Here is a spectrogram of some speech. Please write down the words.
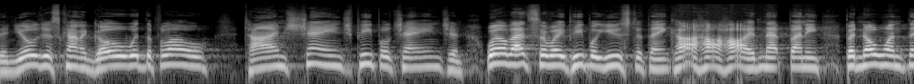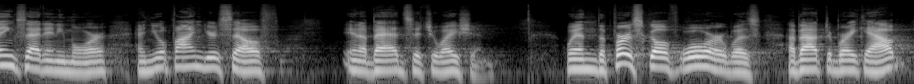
then you'll just kind of go with the flow. Times change, people change, and well, that's the way people used to think. Ha ha ha, isn't that funny? But no one thinks that anymore, and you'll find yourself in a bad situation. When the first Gulf War was about to break out,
